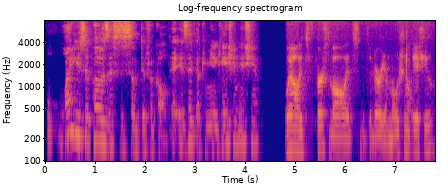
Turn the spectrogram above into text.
Why do you suppose this is so difficult? Is it a communication issue? Well, it's first of all, it's it's a very emotional issue.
